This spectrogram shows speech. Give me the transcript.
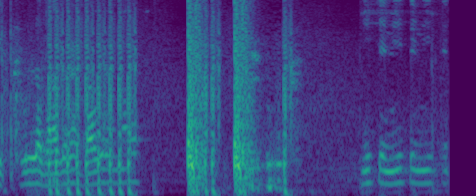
एक भाग रहा भाग रहा नीचे नीचे नीचे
